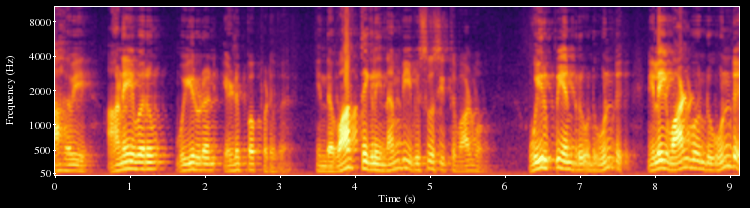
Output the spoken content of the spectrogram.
ஆகவே அனைவரும் உயிருடன் எழுப்பப்படுவர். இந்த வார்த்தைகளை நம்பி விசுவசித்து வாழ்வோம். உயிர்ப்பு என்று ஒன்று உண்டு நிலை வாழ்வு ஒன்று உண்டு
